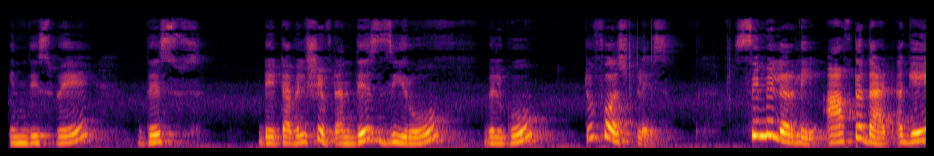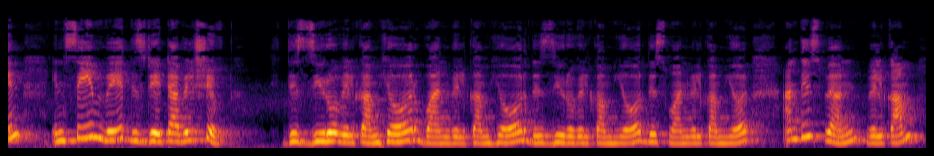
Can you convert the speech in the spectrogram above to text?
in this way this data will shift and this 0 will go to first place. Similarly after that again in same way this data will shift this 0 will come here, 1 will come here, this 0 will come here, this 1 will come here and this 1 will come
